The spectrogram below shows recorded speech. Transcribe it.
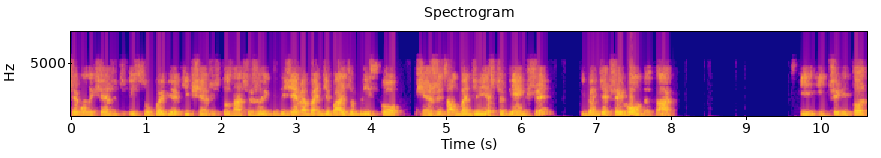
czerwony księżyc i super wielki księżyc. To znaczy, że gdy Ziemia będzie bardzo blisko księżyca, on będzie jeszcze większy i będzie czerwony, tak? I, i czyli to,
